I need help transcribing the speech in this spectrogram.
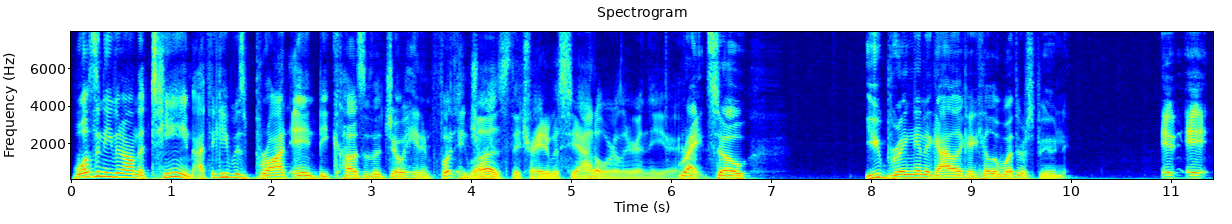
wasn't even on the team. I think he was brought in because of the Joe Haden foot he was. They traded with Seattle earlier in the year. Right. So you bring in a guy like Ahkello Witherspoon, it, it,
